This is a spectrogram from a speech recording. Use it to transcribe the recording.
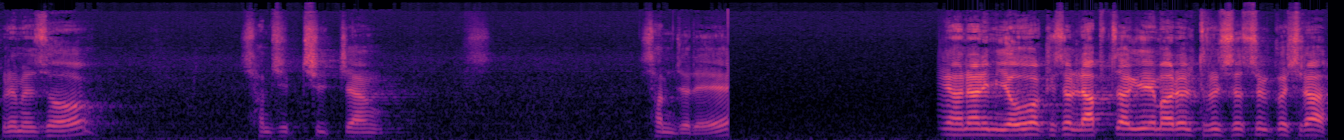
그러면서 37장 3절에 하나님 여호와께서 랍사기의 말을 들으셨을 것이라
